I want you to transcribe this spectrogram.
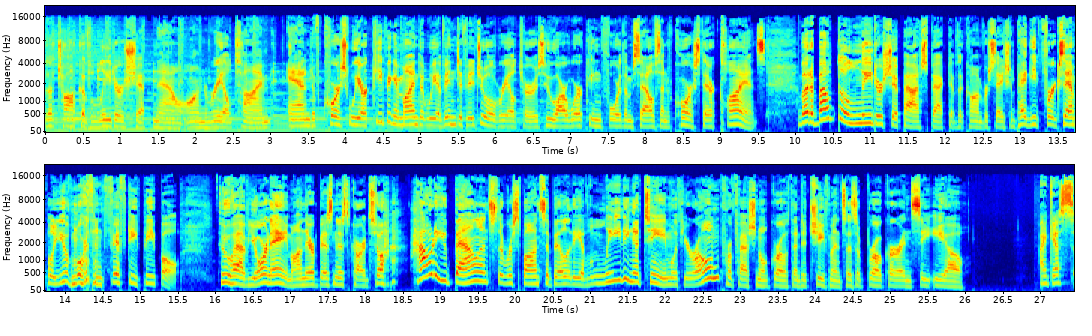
the talk of leadership now on real time. And of course, we are keeping in mind that we have individual realtors who are working for themselves and, of course, their clients. But about the leadership aspect of the conversation, Peggy, for example, you have more than 50 people who have your name on their business card. So, how do you balance the responsibility of leading a team with your own professional growth and achievements as a broker and CEO? I guess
